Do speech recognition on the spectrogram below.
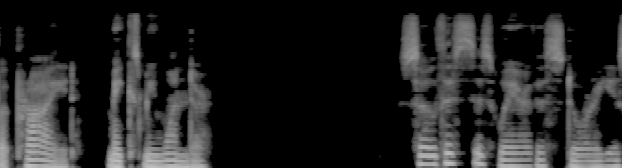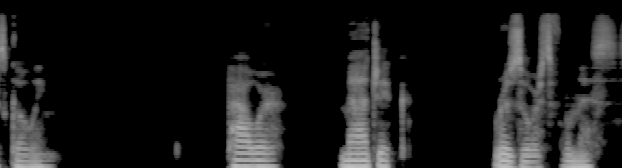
But pride makes me wonder. So, this is where the story is going power, magic, resourcefulness,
